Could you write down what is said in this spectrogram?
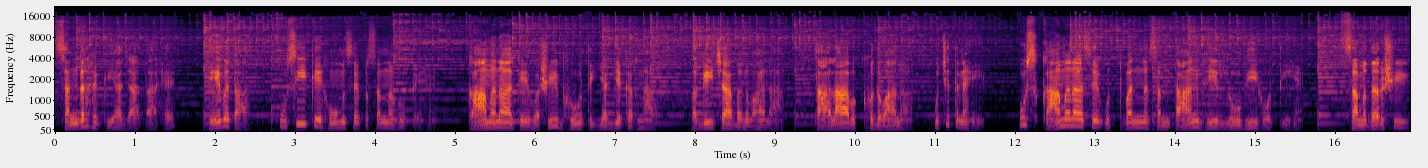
संग्रह किया जाता है, देवता उसी के होम से प्रसन्न होते हैं। कामना के वशीभूत यज्ञ करना, बगीचा बनवाना, तालाब खुदवाना उचित नहीं। उस कामना से उत्पन्न संतान भी लोभी होती हैं। समदर्शी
